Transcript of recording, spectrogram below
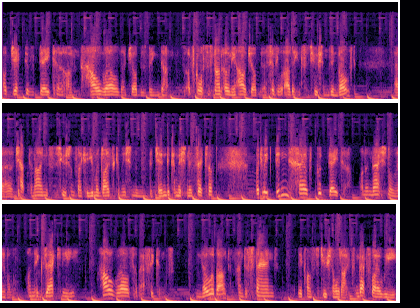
objective data on how well that job is being done. Of course, it's not only our job, there are several other institutions involved. Uh, Chapter 9 institutions like the Human Rights Commission and the Gender Commission, etc. But we didn't have good data on a national level on exactly how well South Africans know about and understand their constitutional rights. And that's why we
